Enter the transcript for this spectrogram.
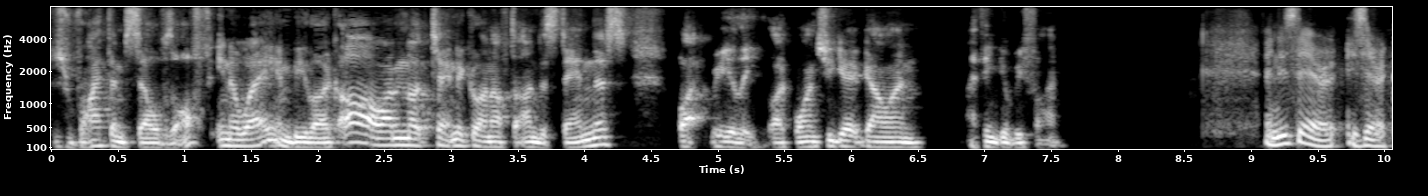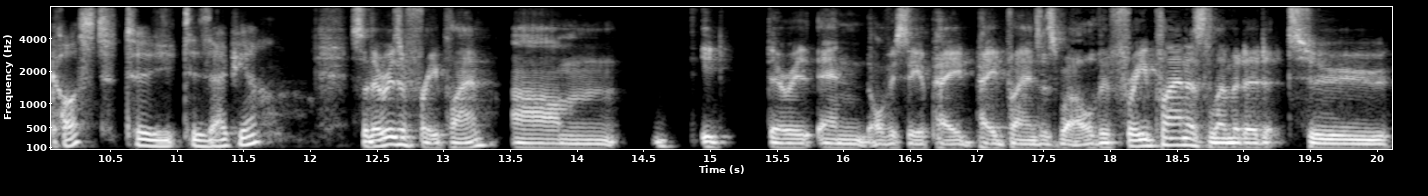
just write themselves off in a way and be like, oh, I'm not technical enough to understand this. But really, like once you get going, I think you'll be fine. And is there is there a cost to to Zapier? So there is a free plan. Um, it there is, and obviously a paid paid plans as well. The free plan is limited to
